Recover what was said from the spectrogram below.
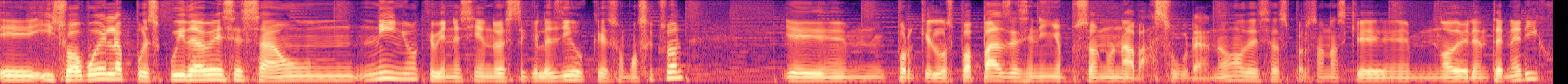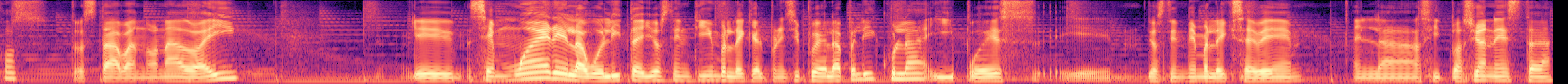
Eh, y su abuela pues cuida a veces a un niño que viene siendo este que les digo que es homosexual. Em, porque los papás de ese niño pues son una basura, ¿no? De esas personas que no deberían tener hijos. Entonces está abandonado ahí. Eh, se muere la abuelita de Justin Timberlake al principio de la película y pues eh, Justin Timberlake se ve en la situación esta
